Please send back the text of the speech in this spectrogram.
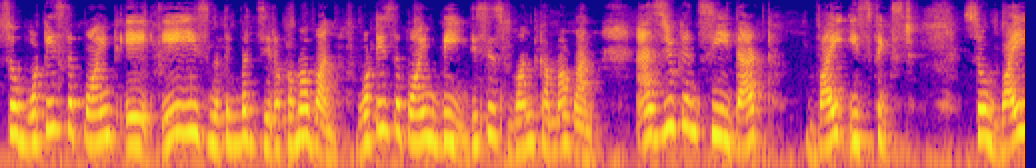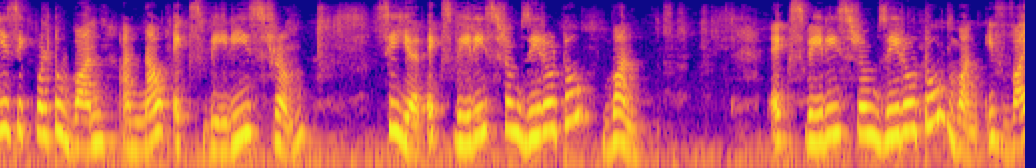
so what is the point a? A is nothing but 0 comma 1 what is the point b? This is 1 comma 1 as you can see that y is fixed. So y is equal to 1 and now x varies from see here x varies from 0 to 1 x varies from 0 to 1 if y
